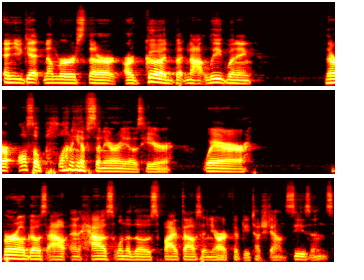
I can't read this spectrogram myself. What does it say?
And you get numbers that are are good but not league winning. There are also plenty of scenarios here where Burrow goes out and has one of those 5,000 yard, 50 touchdown seasons.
